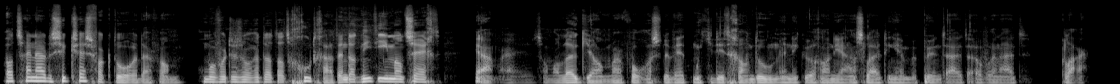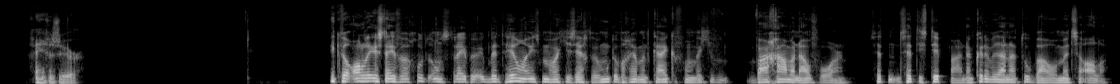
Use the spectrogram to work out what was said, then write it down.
Wat zijn nou de succesfactoren daarvan? Om ervoor te zorgen dat dat goed gaat. En dat niet iemand zegt. Ja, maar het is allemaal leuk, Jan. Maar volgens de wet moet je dit gewoon doen. En ik wil gewoon die aansluiting hebben. Punt uit, over en uit. Klaar. Geen gezeur. Ik wil allereerst even goed onderstrepen. Ik ben het helemaal eens met wat je zegt. We moeten op een gegeven moment kijken van, weet je, waar gaan we nou voor? Zet, zet die stip maar. Dan kunnen we daar naartoe bouwen met z'n allen.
